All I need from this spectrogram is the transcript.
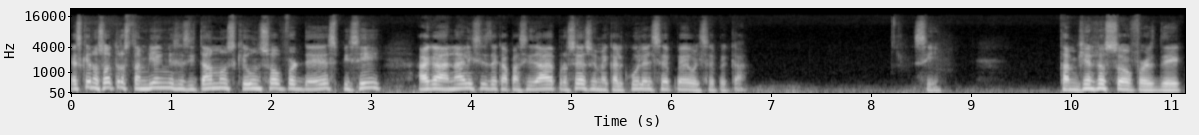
es que nosotros también necesitamos que un software de SPC haga análisis de capacidad de proceso y me calcule el CP o el CPK. Sí. También los softwares de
